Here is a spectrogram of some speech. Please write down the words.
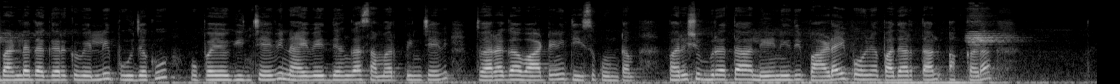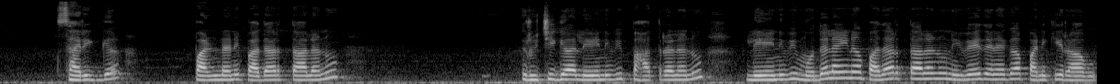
బండ్ల దగ్గరకు వెళ్ళి పూజకు ఉపయోగించేవి నైవేద్యంగా సమర్పించేవి త్వరగా వాటిని తీసుకుంటాం. పరిశుభ్రత లేనిది పాడైపోయిన పదార్థాలు అక్కడ సరిగ్గా పండని పదార్థాలను రుచిగా లేనివి పాత్రలను లేనివి మొదలైన పదార్థాలను నివేదనగా పనికిరావు.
